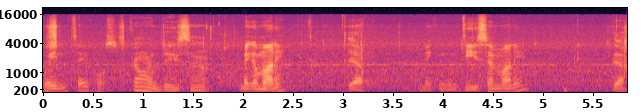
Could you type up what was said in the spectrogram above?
Waiting tables. It's going decent. Making money? Yeah. Making decent money? Yeah.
